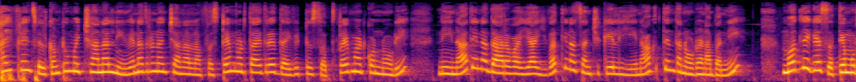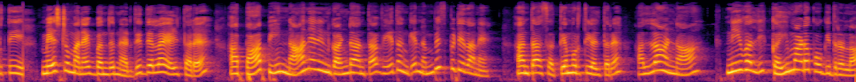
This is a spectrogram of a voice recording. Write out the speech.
Hi friends welcome to my channel ನೀವೇನಾದರೂ ನನ್ನ ಚಾನಲ್ನ ಫಸ್ಟ್ ಟೈಮ್ ನೋಡ್ತಾ ಇದ್ರೆ ದಯವಿಟ್ಟು ಸಬ್ಸ್ಕ್ರೈಬ್ ಮಾಡ್ಕೊಂಡು ನೋಡಿ. ನೀನಾದೇನ ಧಾರಾವಾಹಿಯ ಇವತ್ತಿನ ಸಂಚಿಕೆಯಲ್ಲಿ ಏನಾಗುತ್ತೆ ಅಂತ ನೋಡೋಣ ಬನ್ನಿ. ಮೊದಲಿಗೆ ಸತ್ಯಮೂರ್ತಿ ಮೇಷ್ಟ್ರು ಮನೆಗೆ ಬಂದು ನಡೆದಿದ್ದೆಲ್ಲ ಹೇಳ್ತಾರೆ. ಆ ಪಾಪಿ ನಾನೇ ನಿನ್ನ ಗಂಡ ಅಂತ ವೇದಂಗೆ ನಂಬಿಸ್ಬಿಟ್ಟಿದ್ದಾನೆ ಅಂತ ಸತ್ಯಮೂರ್ತಿ ಹೇಳ್ತಾರೆ. ಅಲ್ಲ ಅಣ್ಣ, ನೀವಲ್ಲಿ ಕೈ ಮಾಡಕ್ ಹೋಗಿದ್ರಲ್ಲ,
